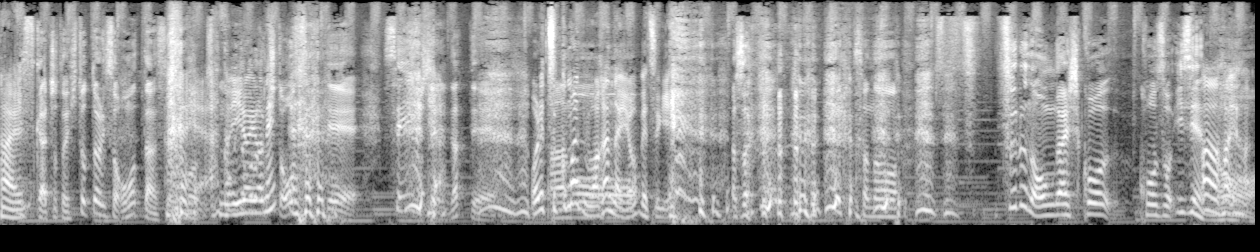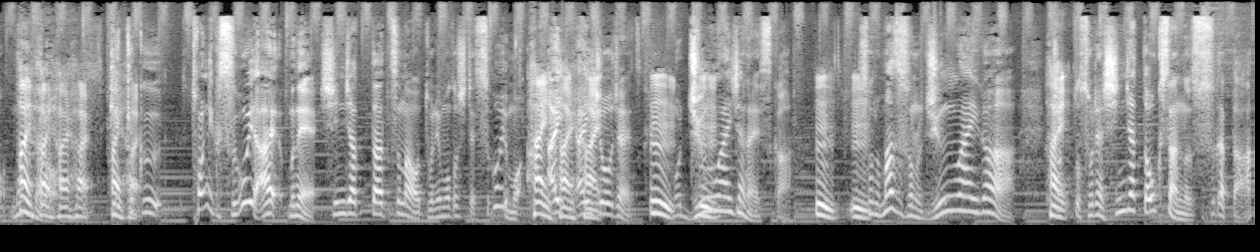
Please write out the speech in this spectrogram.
ーはい。い、いっすかちょっと一通りそう思ったんですけどはい。あのいろいろね。ちょっと多すぎて 整理してだって俺突っ込まれても分かんないよ、あのー別に。あそ そのつ鶴の恩返し構構造以前のあはいはい。はないんだろう。はいはいはいはい。結局とにかくすごい愛もうね死んじゃった妻を取り戻してすごいもう愛,、はいはいはい。愛情じゃないですか、うん。もう純愛じゃないですか、そのまずその純愛がはい。ちょっとそれは死んじゃった奥さんの姿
